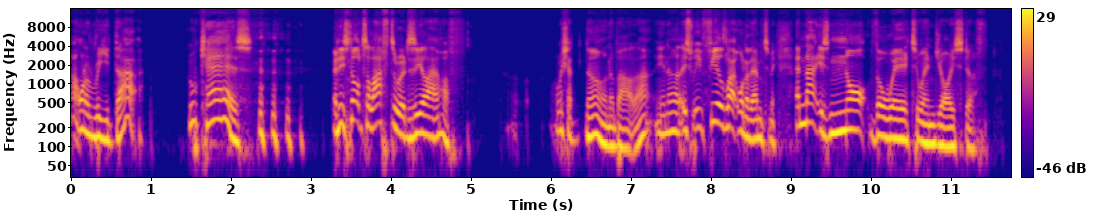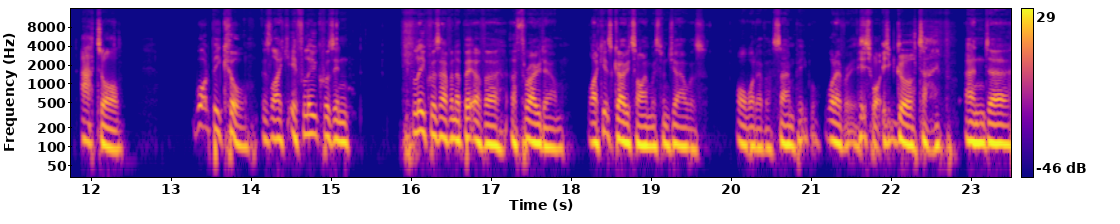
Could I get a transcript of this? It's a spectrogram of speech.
I don't want to read that. Who cares? and it's not till afterwards you're like, "Oh, f- I wish I'd known about that." You know, it's, it feels like one of them to me, and that is not the way to enjoy stuff at all. What would be cool is like if Luke was in, if Luke was having a bit of a, a throwdown, like it's go time with some Jawas or whatever, Sand people, whatever it is. It's what it's go time. and uh,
